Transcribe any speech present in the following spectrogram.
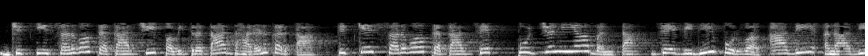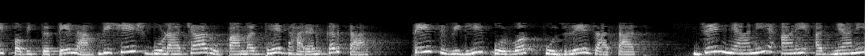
जितकी सर्व प्रकारची पवित्रता धारण करता तितके सर्व प्रकारचे पूजनीय बनता जे विधीपूर्वक आदी अनादी पवित्रतेला विशेष गुणाच्या रूपामध्ये धारण करतात. तेच विधीपूर्वक पूजले जातात. जे ज्ञानी आणि अज्ञानी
